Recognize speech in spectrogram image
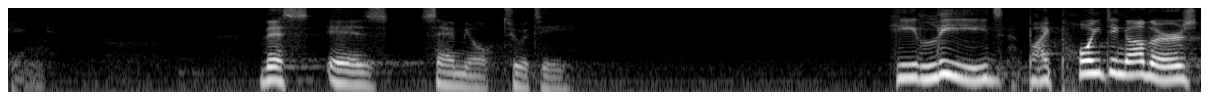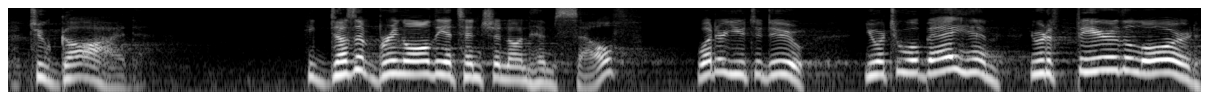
king. This is Samuel to a T. He leads by pointing others to God. He doesn't bring all the attention on himself. What are you to do? You are to obey him. You are to fear the Lord.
